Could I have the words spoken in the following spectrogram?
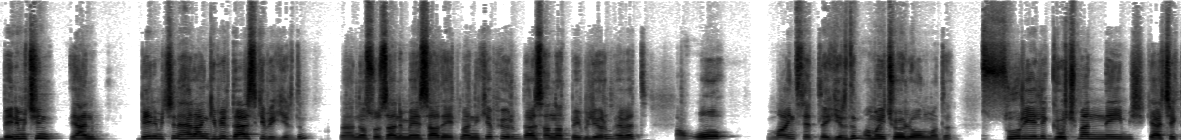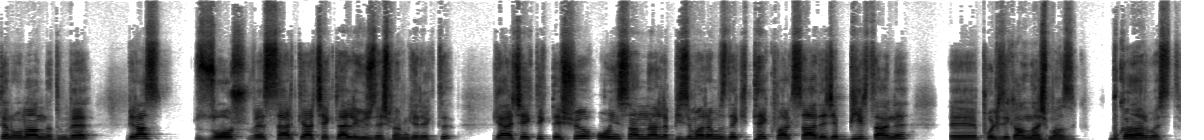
Benim için yani benim için herhangi bir ders gibi girdim. Ben nasıl olsa hani MSA'da eğitmenlik yapıyorum. Ders anlatmayı biliyorum. Evet. O mindsetle girdim ama hiç öyle olmadı. Suriyeli göçmen neymiş? Gerçekten onu anladım ve biraz zor ve sert gerçeklerle yüzleşmem gerekti. Gerçeklik de şu, o insanlarla bizim aramızdaki tek fark sadece bir tane e, politik anlaşmazlık. Bu kadar basit.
